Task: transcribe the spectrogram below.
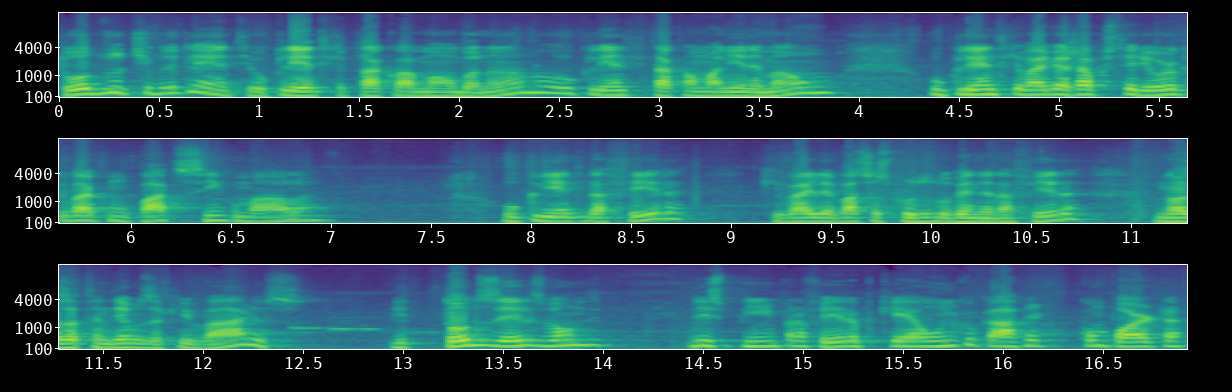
todo o tipo de cliente. O cliente que está com a mão abanando, o cliente que está com a malinha de mão, o cliente que vai viajar para o exterior, que vai com 4, 5 malas, o cliente da feira, que vai levar seus produtos para vender na feira. Nós atendemos aqui vários e todos eles vão de, Spin para a feira, porque é o único carro que comporta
